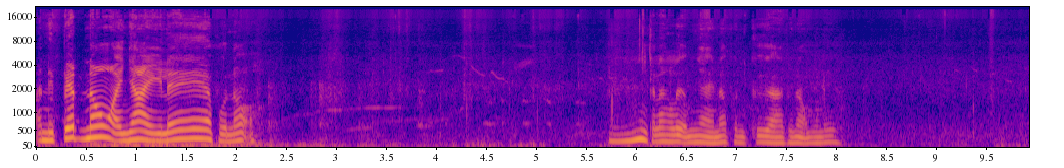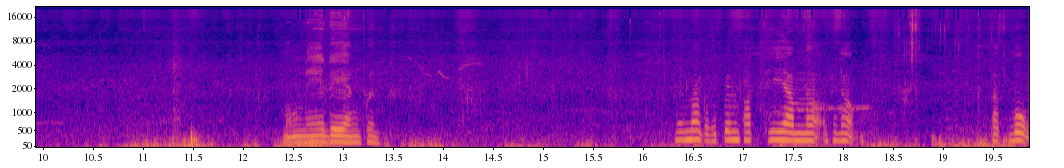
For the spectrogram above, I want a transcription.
อันนี้เป็ดน้อยใหญ่แล้วพุ่นเนาะอืมกำลังเริ่มใหญ่เนาะเพิ่นเกลือพี่น้องมาดูมองแนแดงเพิ่นนั่นมากก็จะเป็นผักเทียมเนาะพี่น้อง ผักบง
